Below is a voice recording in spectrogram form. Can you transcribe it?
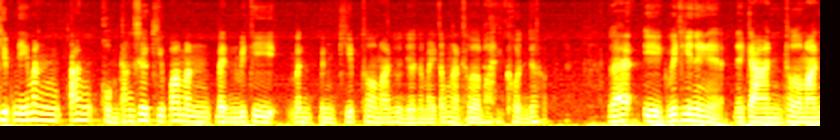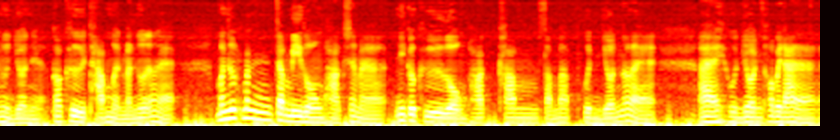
คลิปนี้มันตั้งผมตั้งชื่อคลิปว่ามันเป็นวิธีมันเป็นคลิปทรมานหุ่นยนต์ทำไมต้องมาทรมานคนด้วย และอีกวิธีหนึ่งเนี่ยในการทรมานหุ่นยนต์เนี่ยก็คือทำเหมือนมนุษย์นั่นแหละ มนุษย์มันจะมีโรงพักใช่ไหมนี่ก็คือโรงพักทำสำหรับหุ่นยนต์นั่นแหละไอหุ่นยนต์เข้าไปได้แล้ว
